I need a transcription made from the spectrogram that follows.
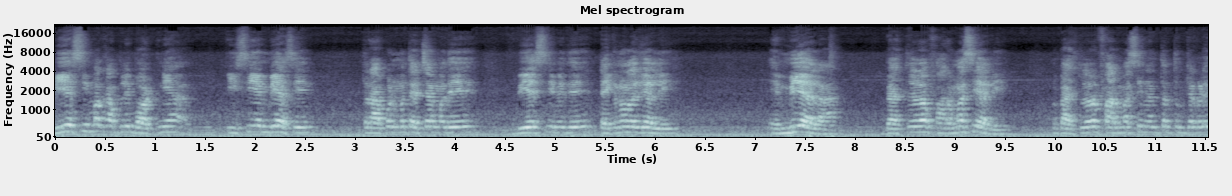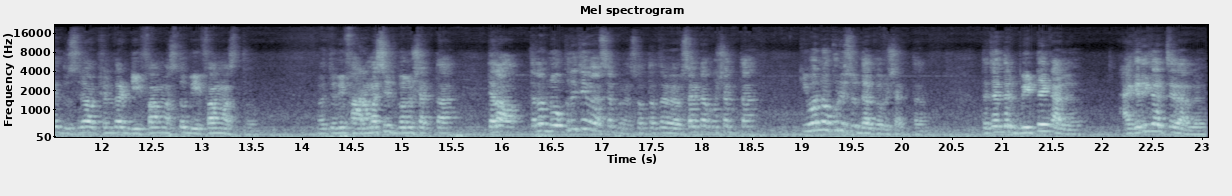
बी एस सी मग आपली botany P C M B असेल तर आपण मग त्याच्यामध्ये बी एस सी मध्ये टेक्नॉलॉजी आली एम बी आला बॅचलर ऑफ फार्मसी आली. बॅचलर ऑफ फार्मसी नंतर तुमच्याकडे दुसऱ्या ऑप्शनचा डी फार्म असतो बी फार्म असतो. मग तुम्ही फार्मसिस्ट बनू शकता. त्याला त्याला नोकरीचे व्यवसाय स्वतःचा व्यवसाय टाकू शकता किंवा नोकरी सुद्धा करू शकता. त्याच्यानंतर बीटेक आलं ॲग्रिकल्चर आलं.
